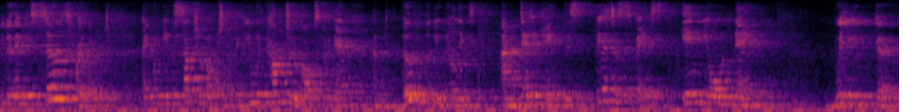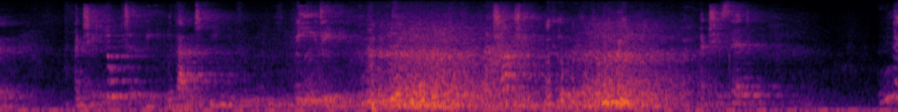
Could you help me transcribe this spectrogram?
you know, they'd be so thrilled. It would mean such a lot to them if you would come to Oxford again and open the new buildings and dedicate this theatre space in your name. Will you go? And she looked at me with that beady judging look. And she said, No, no,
